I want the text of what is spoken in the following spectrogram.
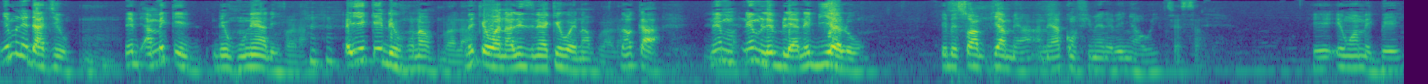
nye me le da dze o Mm. ne ame ke de hunea de Voilà. eye ke de hunam Voilà. ne ke wɔ analyse ne ke wɔ nam Voilà. donc a ne m- ne me le blia ne bia lo e be sɔ bia amea amea confirmer ne be nyawo ye C'est ça. e e wɔn megbe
